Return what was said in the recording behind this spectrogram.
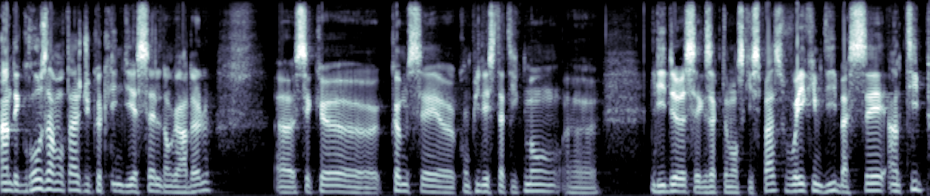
un des gros avantages du Kotlin DSL dans Gradle, euh, c'est que euh, comme c'est euh, compilé statiquement, l'IDE c'est exactement ce qui se passe. Vous voyez qu'il me dit bah, c'est un type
